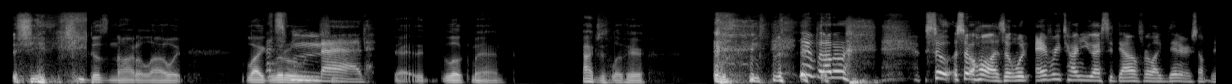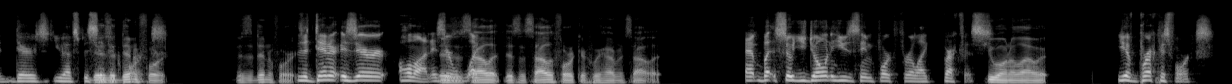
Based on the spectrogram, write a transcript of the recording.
She she does not allow it. Like That's literally, she- mad. Yeah, look, man, I just live here. yeah, but I don't. So so hold on. So when, every time you guys sit down for like dinner or something, there's you have specific. There's a dinner forks. fork. There's a dinner fork. There's a dinner. Is there? Hold on. Is There's there a like? salad. There's a salad fork if we're having salad. and- But so you don't use the same fork for like breakfast. You won't allow it. You have breakfast forks.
